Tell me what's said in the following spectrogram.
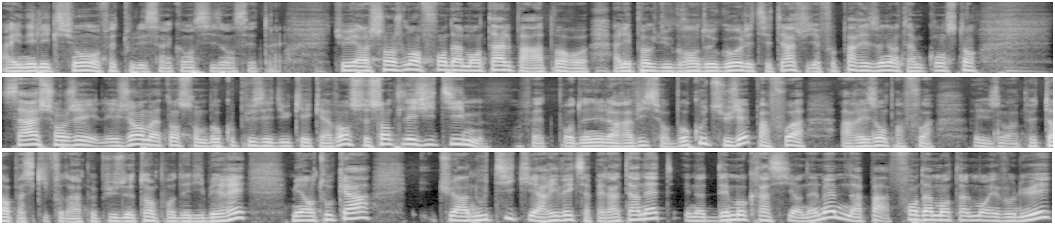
à une élection, en fait, tous les 5 ans, 6 ans, 7 ans. Tu as un changement fondamental par rapport euh, à l'époque du Grand De Gaulle, etc. Je veux dire, il ne faut pas raisonner en termes constants. Ça a changé. Les gens maintenant sont beaucoup plus éduqués qu'avant, se sentent légitimes, en fait, pour donner leur avis sur beaucoup de sujets, parfois à raison, parfois ils ont un peu tort parce qu'il faudrait un peu plus de temps pour délibérer. Mais en tout cas, tu as un outil qui est arrivé qui s'appelle Internet et notre démocratie en elle-même n'a pas fondamentalement évolué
